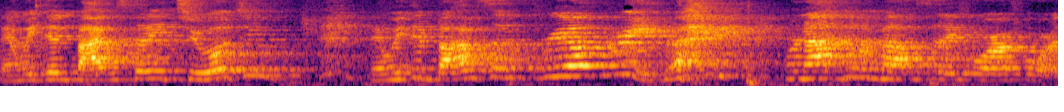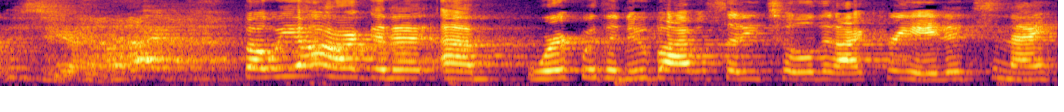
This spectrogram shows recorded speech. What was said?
Then we did Bible Study 202. Then we did Bible Study 303, right? We're not doing Bible Study 404 this year, all right? But we are going to um, work with a new Bible study tool that I created tonight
